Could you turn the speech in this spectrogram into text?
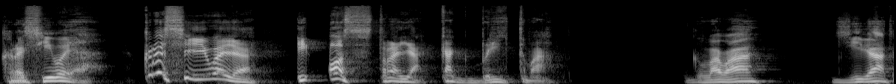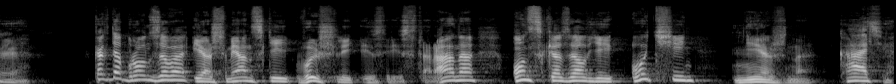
Красивая? Красивая и острая, как бритва. Глава Девятое. Когда Бронзова и Ашмянский вышли из ресторана, он сказал ей очень нежно. Катя,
